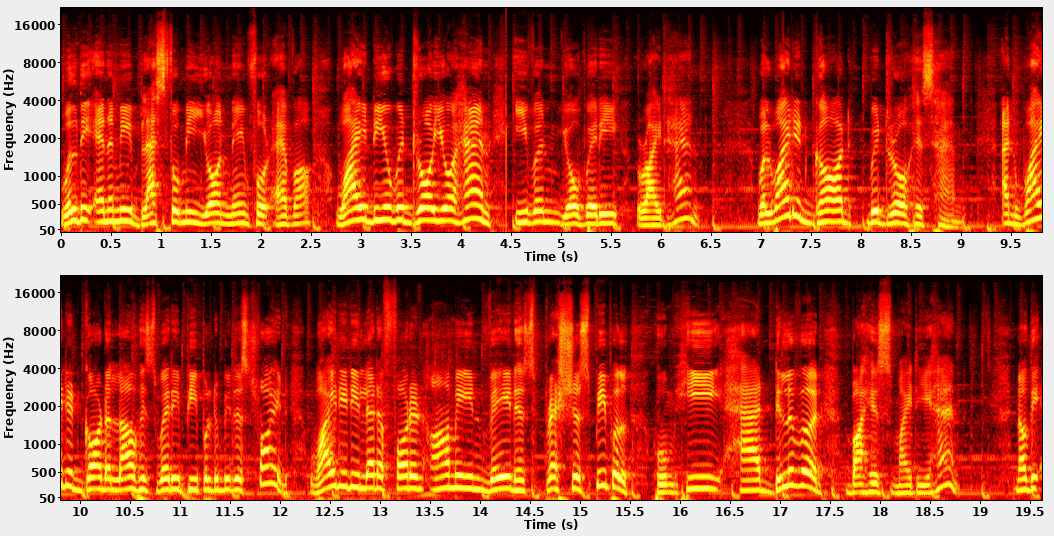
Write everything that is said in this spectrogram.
Will the enemy blaspheme your name forever? Why do you withdraw your hand, even your very right hand? Well, why did God withdraw his hand? And why did God allow his very people to be destroyed? Why did he let a foreign army invade his precious people, whom he had delivered by his mighty hand? Now, the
